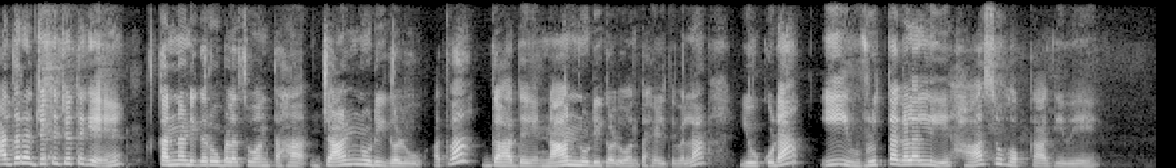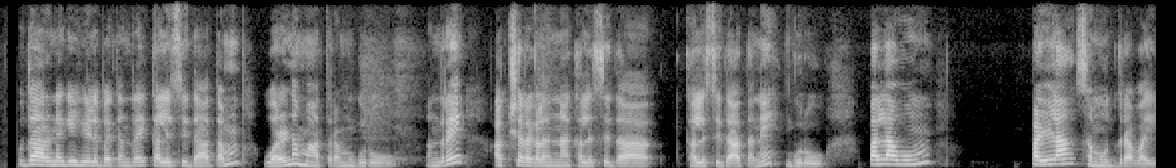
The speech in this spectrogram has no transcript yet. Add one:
ಅದರ ಜೊತೆ ಜೊತೆಗೆ ಕನ್ನಡಿಗರು ಬಳಸುವಂತಹ ಜಾಣ್ನುಡಿಗಳು ಅಥವಾ ಗಾದೆ, ನಾಣ್ಣುಡಿಗಳು ಅಂತ ಹೇಳ್ತೀವಲ್ಲ, ಇವು ಕೂಡ ಈ ವೃತ್ತಗಳಲ್ಲಿ ಹಾಸುಹೊಕ್ಕಾಗಿವೆ ಉದಾಹರಣೆಗೆ ಹೇಳಬೇಕಂದ್ರೆ, ಕಲಿಸಿದಾತಂ ವರ್ಣ ಮಾತ್ರಂ ಗುರು. ಅಂದರೆ ಅಕ್ಷರಗಳನ್ನು ಕಲಿಸಿದ, ಕಲಿಸಿದಾತನೇ ಗುರು. ಪಲವು ಪಳ್ಳ ಸಮುದ್ರವೈ.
